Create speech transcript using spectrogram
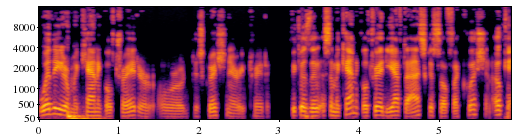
whether you're a mechanical trader or a discretionary trader, because as a mechanical trader, you have to ask yourself that question. Okay,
